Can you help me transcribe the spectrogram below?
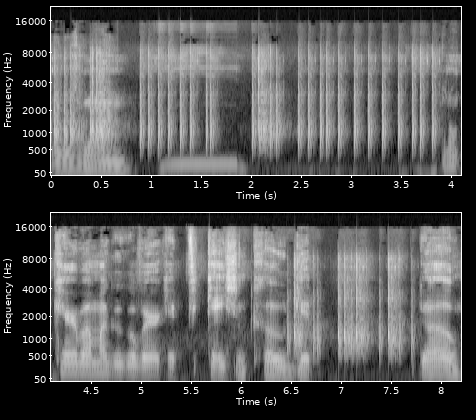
There was one. Don't care about my Google verification code. Get go.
